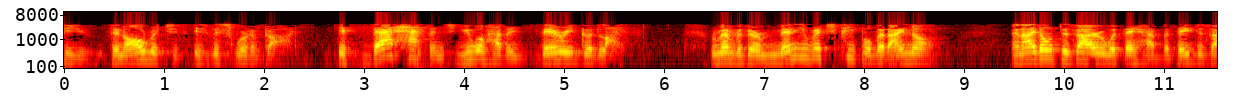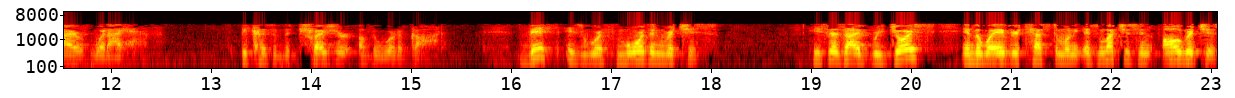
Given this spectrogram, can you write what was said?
to you than all riches is this Word of God. If that happens, you will have a very good life. Remember, there are many rich people that I know, and I don't desire what they have, but they desire what I have because of the treasure of the Word of God. This is worth more than riches. He says, I've rejoiced in the way of your testimony as much as in all riches.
